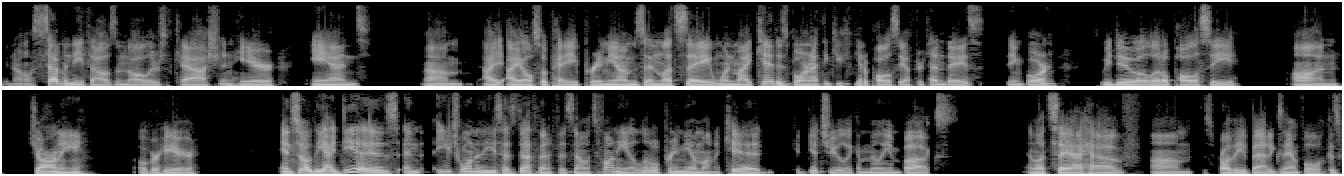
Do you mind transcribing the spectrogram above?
you know seventy thousand dollars of cash in here, and um, I I also pay premiums. And let's say when my kid is born, I think you can get a policy after ten days being born. We do a little policy on Johnny over here. And so the idea is, and each one of these has death benefits. Now it's funny, a little premium on a kid could get you like a million bucks. And let's say I have, um, this is probably a bad example because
